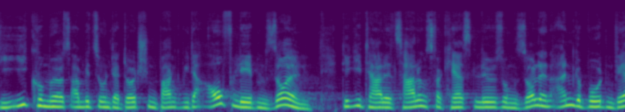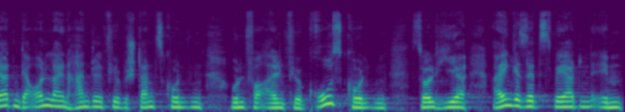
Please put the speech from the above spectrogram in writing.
die E-Commerce-Ambitionen der Deutschen Bank wieder aufleben sollen. Digitale Zahlungsverkehrslösungen sollen angeboten werden. Der Onlinehandel für Bestandskunden und vor allem für Großkunden soll hier eingesetzt werden. Im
